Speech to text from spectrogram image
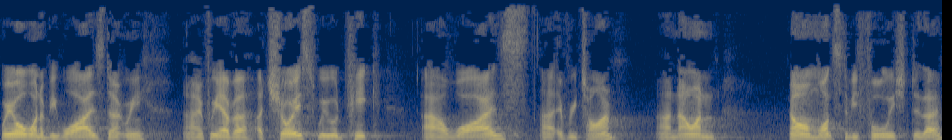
we all want to be wise, don't we? Uh, if we have a, a, choice, we would pick uh, wise uh, every time. Uh, no one, no one wants to be foolish, do they?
